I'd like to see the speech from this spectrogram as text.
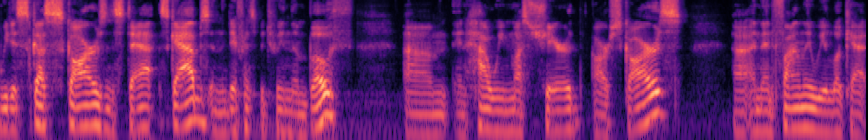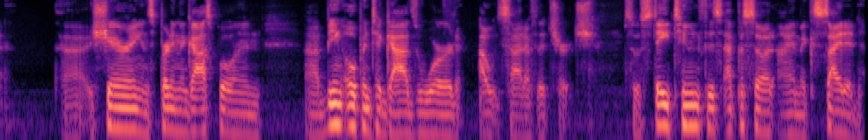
We discuss scars and scabs and the difference between them both, um, and how we must share our scars. Uh, and then finally, we look at uh, sharing and spreading the gospel and uh, being open to God's word outside of the church. So stay tuned for this episode. I am excited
